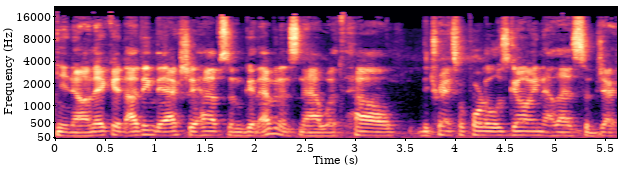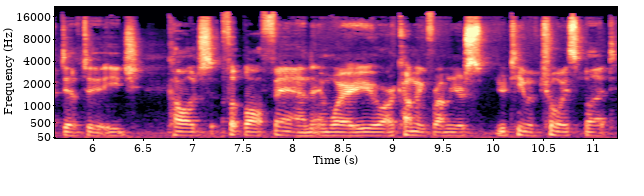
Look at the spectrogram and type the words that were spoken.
you know, they could. I think they actually have some good evidence now with how the transfer portal is going. Now that's subjective to each college football fan and where you are coming from, your your team of choice. But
